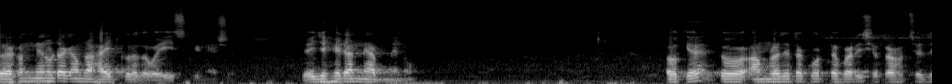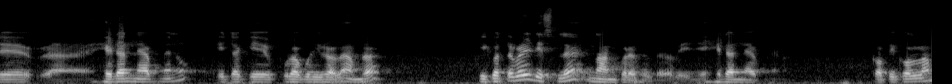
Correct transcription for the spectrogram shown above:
তো এখন মেনুটাকে আমরা হাইড করে দেবো এই স্ক্রিনে এসে। তো এই যে হেডার ন্যাব মেনু ওকে তো আমরা যেটা করতে পারি সেটা হচ্ছে যে হেডার ন্যাব মেনু এটাকে পুরোপুরিভাবে আমরা কি করতে পারি? ডিসপ্লে নান করে ফেলতে পারি এই যে হেডার ন্যাব মেনু কপি করলাম।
